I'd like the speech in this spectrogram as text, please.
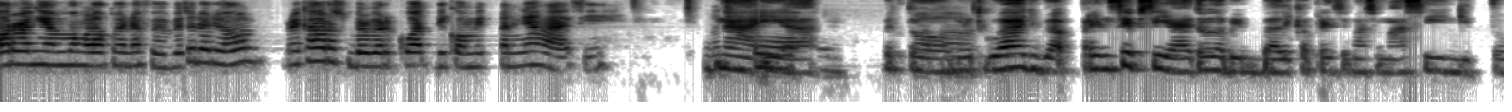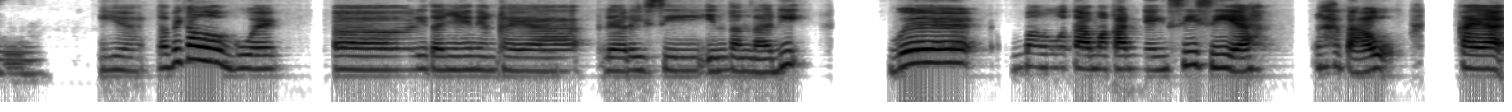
orang yang mau ngelakuin FWB itu dari awal mereka harus benar kuat di komitmennya nggak sih? Betul. nah iya betul uh menurut gue juga prinsip sih ya itu lebih balik ke prinsip masing-masing gitu iya tapi kalau gue uh, ditanyain yang kayak dari si Intan tadi gue mengutamakan gengsi sih ya nggak tahu kayak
